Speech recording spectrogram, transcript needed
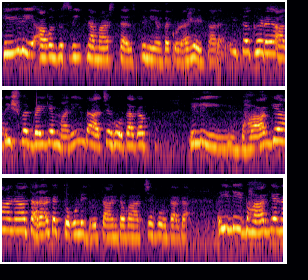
ಹೇಳಿ ಆ ಒಂದು ಸ್ವೀಟ್ನ ಮಾಡಿಸಿ ತರಿಸ್ತೀನಿ ಅಂತ ಕೂಡ ಹೇಳ್ತಾರೆ. ಇತ್ತ ಕಡೆ ಆದೀಶ್ವರ್ ಬೆಳಗ್ಗೆ ಮನೆಯಿಂದ ಆಚೆ ಹೋದಾಗ ಇಲ್ಲಿ ಭಾಗ್ಯನ ತರಾಟಕ್ಕೆ ತೊಗೊಂಡಿದ್ರು ತಾಂಡವ ಆಚೆ ಹೋದಾಗ. ಇಲ್ಲಿ ಭಾಗ್ಯನ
